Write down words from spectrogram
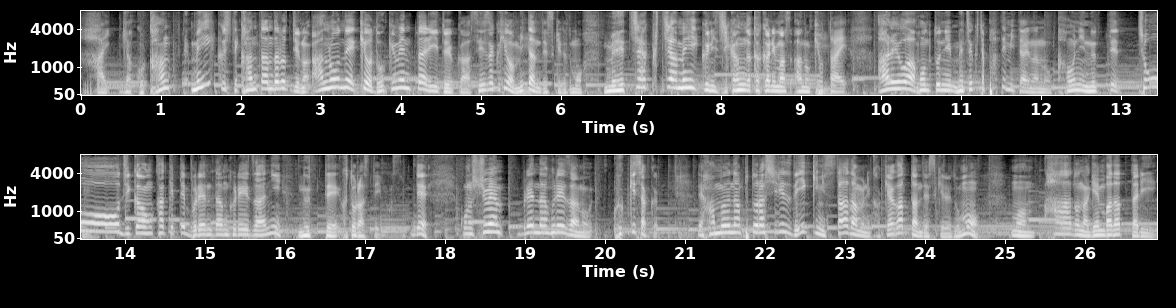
はい、いやこれかんメイクして簡単だろっていうのはあのね今日ドキュメンタリーというか制作費用を見たんですけれどもめちゃくちゃメイクに時間がかかりますあの巨体、あれは本当にめちゃくちゃパテみたいなのを顔に塗って超時間をかけてブレンダン・フレイザーに塗って太らせています。でこの主演ブレンダン・フレイザーの復帰作。でハムナプトラシリーズで一気にスターダムに駆け上がったんですけれどももうハードな現場だったり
